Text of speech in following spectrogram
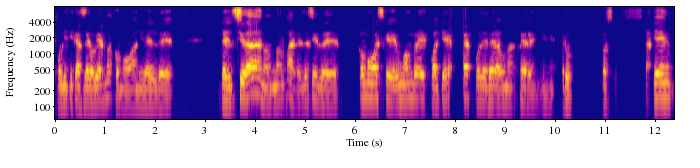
políticas de gobierno como a nivel de, del ciudadano normal, es decir, de cómo es que un hombre cualquiera puede ver a una mujer en, Perú. Entonces, también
